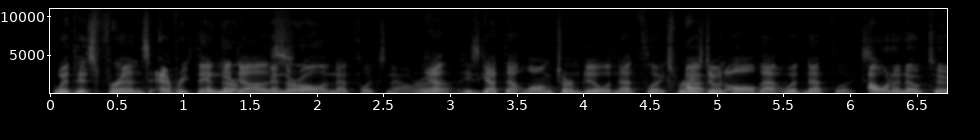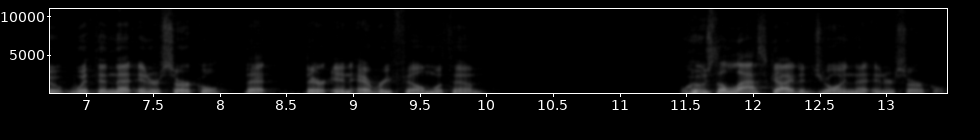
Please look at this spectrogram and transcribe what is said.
with his friends everything he does. and they're all on Netflix now, right? yeah, he's got that long term deal with Netflix where he's I- doing all that with Netflix. I want to know too, within that inner circle that they're in every film with him. Who's the last guy to join that inner circle?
